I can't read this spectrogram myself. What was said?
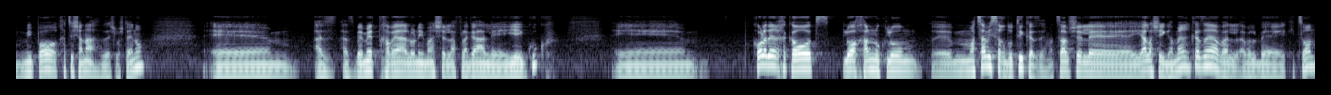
מפה חצי שנה, זה שלושתנו. אה, אז, אז באמת חוויה לא נעימה של הפלגה לאיי קוק. אה, כל הדרך הקרות, לא אכלנו כלום, מצב הישרדותי כזה, מצב של יאללה שיגמר כזה, אבל, אבל בקיצון.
